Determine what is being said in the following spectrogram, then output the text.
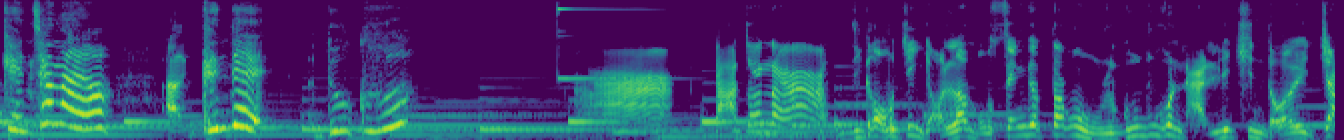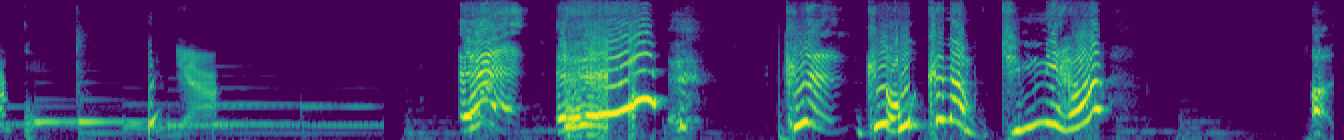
괜찮아요. 아, 근데 누구? 아, 나잖아. 네가 어제 연락 못생겼다고 울고불고 난리친 너의 짝꿍. 야, 그, 그 오크남 김리하? 아,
